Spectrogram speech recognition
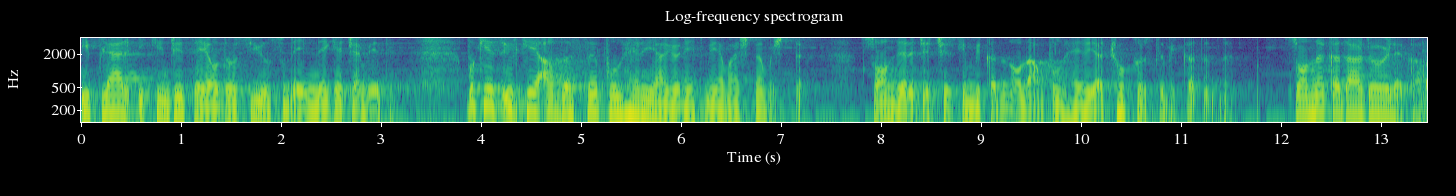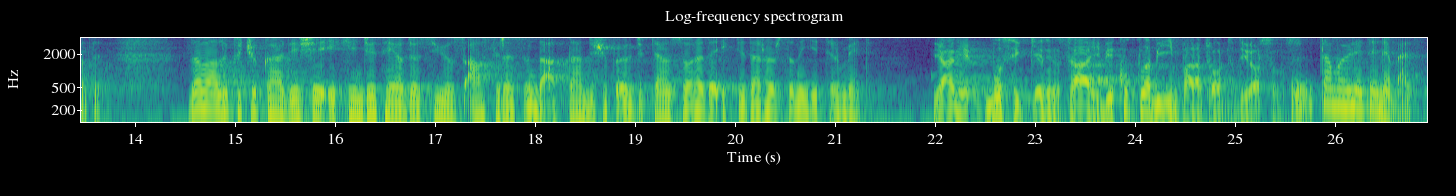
ipler 2. Theodosius'un eline geçemedi. Bu kez ülkeyi ablası Pulheria yönetmeye başlamıştı. Son derece çirkin bir kadın olan Pulheria çok hırslı bir kadındı. Sonuna kadar da öyle kaldı. Zavallı küçük kardeşi 2. Theodosius av sırasında attan düşüp öldükten sonra da iktidar hırsını yitirmedi. Yani bu sikkenin sahibi kukla bir imparatordu diyorsunuz. Tam öyle denemez.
